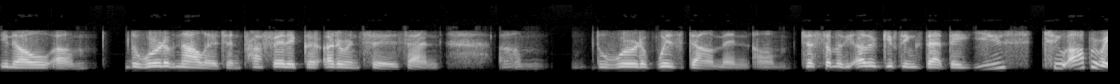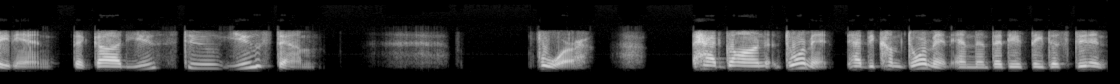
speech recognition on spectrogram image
you know, um the word of knowledge and prophetic utterances and um the word of wisdom and um just some of the other giftings that they used to operate in that God used to use them for had gone dormant, had become dormant and then that they they just didn't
